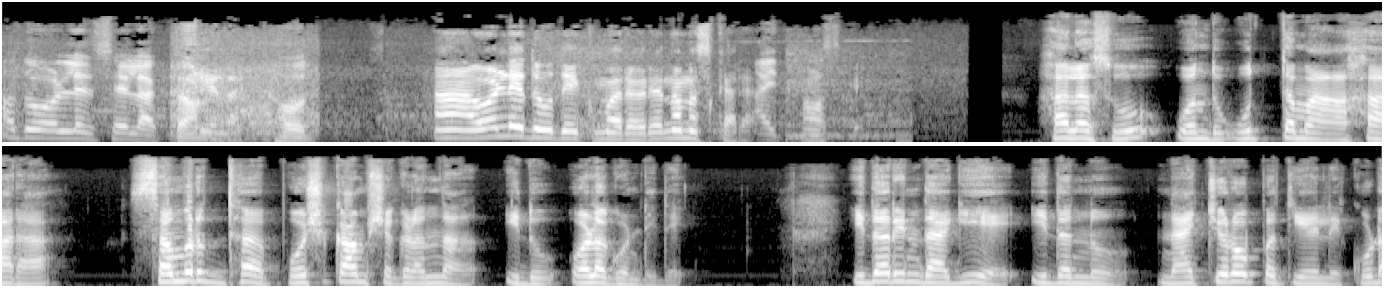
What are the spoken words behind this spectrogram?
ಅದು ಒಳ್ಳೆ ಸೇಲ್ ಆಗ್ತದೆ. ಹೌದು. ಆ, ಒಳ್ಳೇದು ಉದಯ್ ಕುಮಾರ್ ಅವರೇ. ನಮಸ್ಕಾರ. ಆಯ್ತು ನಮಸ್ತೆ ಹಲಸು ಒಂದು ಉತ್ತಮ ಆಹಾರ, ಸಮೃದ್ಧ ಪೋಷಕಾಂಶಗಳನ್ನು ಇದು ಒಳಗೊಂಡಿದೆ. ಇದರಿಂದಾಗಿಯೇ ಇದನ್ನು ನ್ಯಾಚುರೋಪತಿಯಲ್ಲಿ ಕೂಡ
